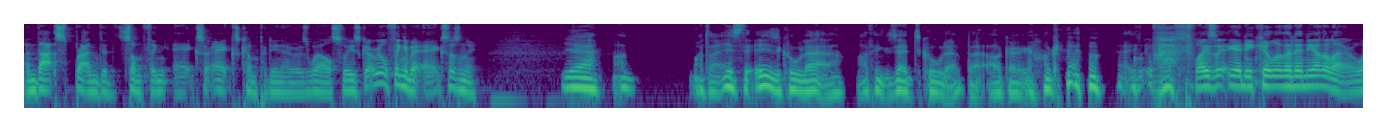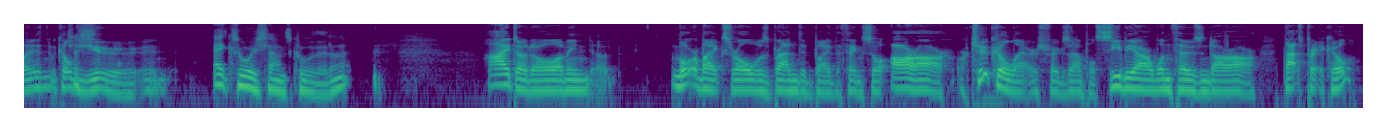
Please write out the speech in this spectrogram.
and that's branded something X or X company now as well. So he's got a real thing about X, hasn't he? Yeah, I, I don't. It is, it is a cool letter. I think Z's cooler, but I'll go. I'll go Why is it any cooler than any other letter? Why isn't it called Just, U? X always sounds cooler, doesn't it? I don't know. I mean, motorbikes are always branded by the thing. So RR or two cool letters, for example, CBR 1000 RR. That's pretty cool.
